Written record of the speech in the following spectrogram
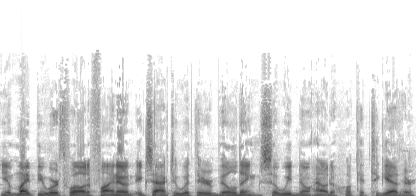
it might be worthwhile to find out exactly what they were building, so we'd know how to hook it together,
